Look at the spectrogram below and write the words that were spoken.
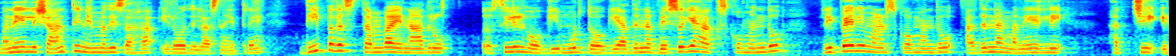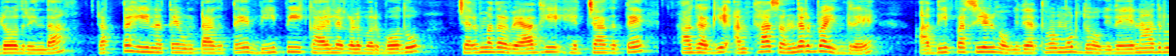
ಮನೆಯಲ್ಲಿ ಶಾಂತಿ ನೆಮ್ಮದಿ ಸಹ ಇರೋದಿಲ್ಲ ಸ್ನೇಹಿತರೆ. ದೀಪದ ಸ್ತಂಭ ಏನಾದರೂ ಸೀಳು ಹೋಗಿ, ಮುರಿದೋಗಿ ಅದನ್ನು ಬೆಸುಗೆ ಹಾಕ್ಸ್ಕೊಂಬಂದು, ರಿಪೇರಿ ಮಾಡಿಸ್ಕೊಂಬಂದು ಅದನ್ನು ಮನೆಯಲ್ಲಿ ಹಚ್ಚಿ ಇಡೋದ್ರಿಂದ ರಕ್ತಹೀನತೆ ಉಂಟಾಗುತ್ತೆ, ಬಿ ಪಿ ಕಾಯಿಲೆಗಳು ಬರ್ಬೋದು, ಚರ್ಮದ ವ್ಯಾಧಿ ಹೆಚ್ಚಾಗುತ್ತೆ. ಹಾಗಾಗಿ ಅಂಥ ಸಂದರ್ಭ ಇದ್ದರೆ ಆ ದೀಪ ಸೀಳು ಹೋಗಿದೆ ಅಥವಾ ಮುರಿದು ಹೋಗಿದೆ, ಏನಾದರೂ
